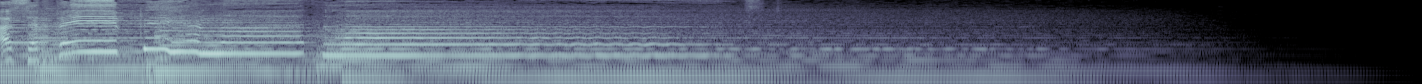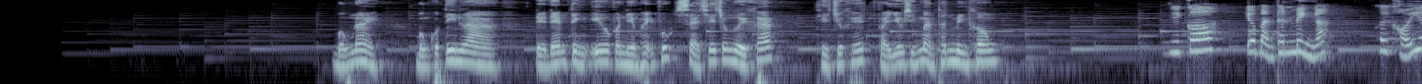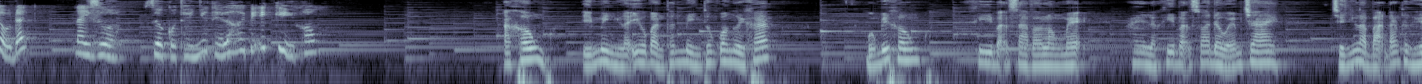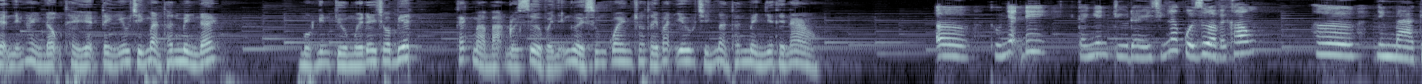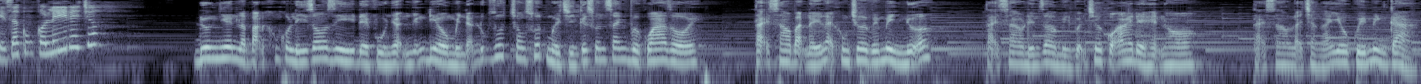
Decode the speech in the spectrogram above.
I said, baby, you're not lost. Bóng này, bóng có tin là để đem tình yêu và niềm hạnh phúc sẻ chia cho người khác thì trước hết phải yêu chính bản thân mình không? Gì cơ? Yêu bản thân mình á? Hơi khó hiểu đấy. Này Dừa, Dừa có thấy như thế là hơi bị ích kỷ không? À không, ý mình là yêu bản thân mình thông qua người khác. Bố biết không, khi bạn xà vào lòng mẹ hay là khi bạn xoa đầu em trai, chính là bạn đang thực hiện những hành động thể hiện tình yêu chính bản thân mình đấy. Một nghiên cứu mới đây cho biết, cách mà bạn đối xử với những người xung quanh cho thấy bạn yêu chính bản thân mình như thế nào. Ờ, thú nhận đi, cái nghiên cứu đấy chính là của Dừa phải không? Hừ, nhưng mà kể ra cũng có lý đấy chứ. Đương nhiên là bạn không có lý do gì để phủ nhận những điều mình đã đúc rút trong suốt 19 cái xuân xanh vừa qua rồi. Tại sao bạn ấy lại không chơi với mình nữa? Tại sao đến giờ mình vẫn chưa có ai để hẹn hò? Tại sao lại chẳng ai yêu quý mình cả?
